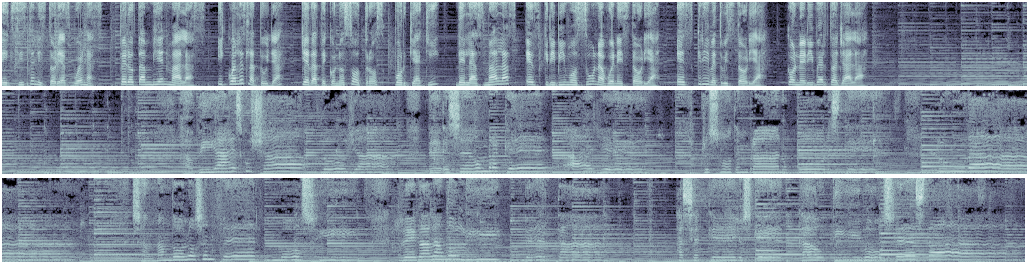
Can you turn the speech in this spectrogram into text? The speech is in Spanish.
Existen historias buenas, pero también malas. ¿Y cuál es la tuya? Quédate con nosotros porque aquí, de las malas, escribimos una buena historia. Escribe tu historia con Heriberto Ayala. Había escuchado ya de ese hombre que ayer cruzó temprano por este sanando los enfermos y regalando libertad hacia aquellos que cautivos están.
